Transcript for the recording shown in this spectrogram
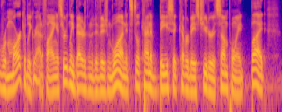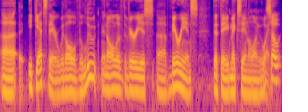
remarkably gratifying. It's certainly better than the Division One. It's still kind of basic cover-based shooter at some point, but uh, it gets there with all of the loot and all of the various uh, variants that they mix in along the way. So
